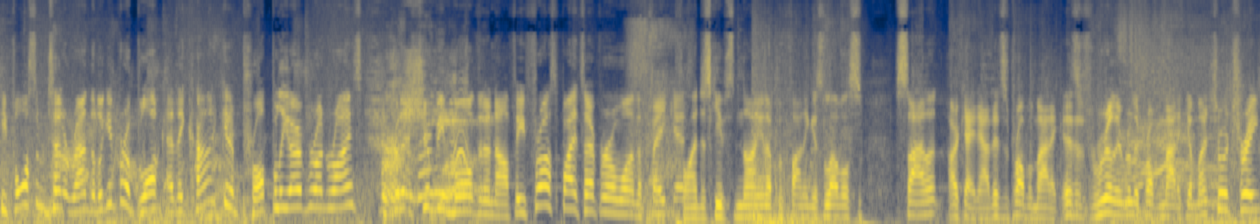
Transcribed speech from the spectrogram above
he forced them to turn around. They're looking for a block, and they can't get it properly over on Rise, but it should be more than enough. He frostbites over on one of the fakers. Flying just keeps denying up and finding his levels. Silent. Okay, now this is problematic. This is really, really problematic. To a tree.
